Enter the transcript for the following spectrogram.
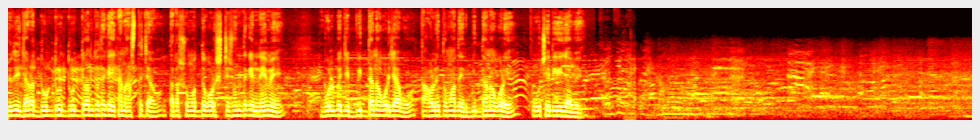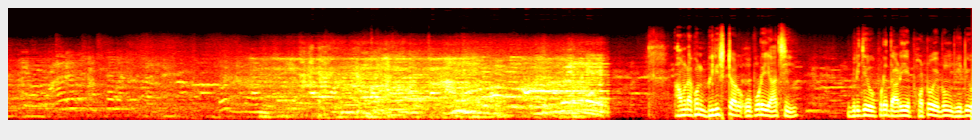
যদি যারা দূর দূর দূর দূরান্ত থেকে এখানে আসতে চাও, তারা সমুদ্রগড় স্টেশন থেকে নেমে বলবে যে বিদ্যানগর যাব, তাহলে তোমাদের বিদ্যানগরে পৌঁছে দিয়ে যাবে। আমরা এখন ব্রিজটার ওপরেই আছি। ব্রিজের উপরে দাঁড়িয়ে ফটো এবং ভিডিও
